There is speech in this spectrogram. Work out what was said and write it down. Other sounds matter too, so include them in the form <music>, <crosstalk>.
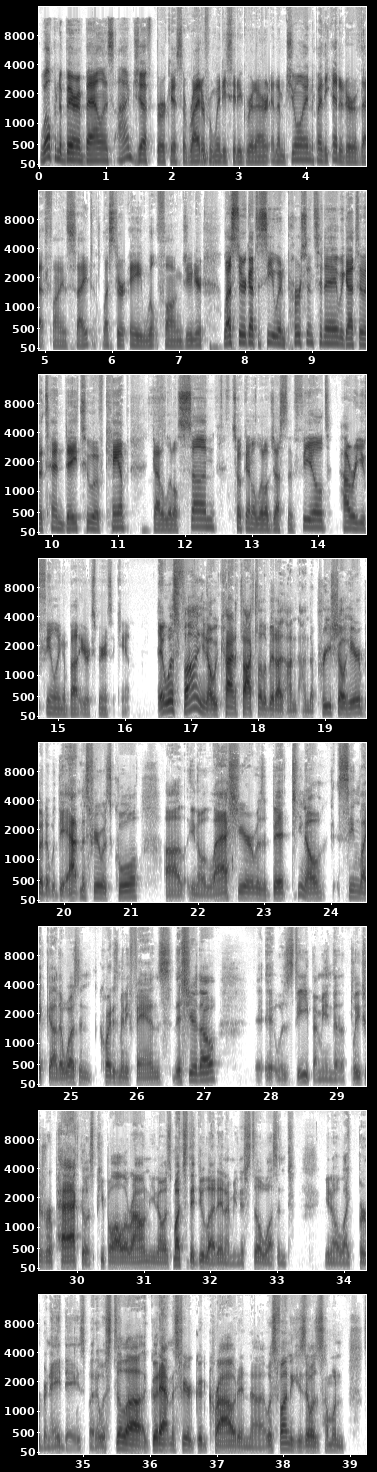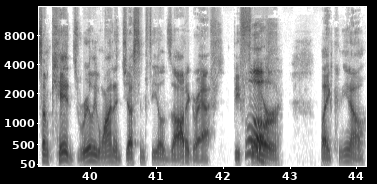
Welcome to Bear and Balance. I'm Jeff Berckes, a writer for Windy City Gridiron, and I'm joined by the editor of that fine site, Lester A. Wiltfong Jr. Lester, got to see you in person today. We got to attend day two of camp, got a little sun, took in a little Justin Fields. How are you feeling about your experience at camp? It was fun. You know, we kind of talked a little bit on, on, on the pre-show here, but it, the atmosphere was cool. Uh, you know, last year was a bit, you know, seemed like uh, there wasn't quite as many fans. This year, though, it was deep. I mean, the bleachers were packed. There was people all around. You know, as much as they do let in, I mean, there still wasn't, you know, like Bourbonnais days, but it was still a, good atmosphere, good crowd, and uh, it was fun because there was someone, some kids really wanted Justin Fields autographed before, oh. like you know,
